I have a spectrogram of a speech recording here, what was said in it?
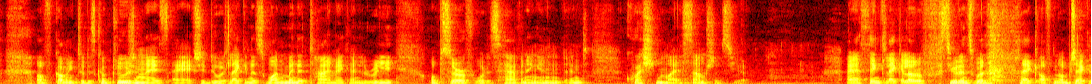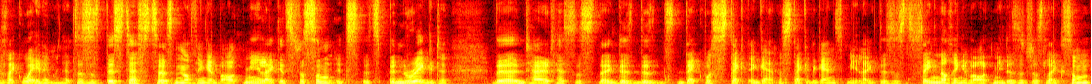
of coming to this conclusion i actually do it like in this one minute time i can really observe what is happening and and question my assumptions here. And i think like a lot of students will like often object is like wait a minute this is this test says nothing about me like it's just some it's it's been rigged. The entire test is like the, the deck was stacked again stacked against me like this is saying nothing about me this is just like some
